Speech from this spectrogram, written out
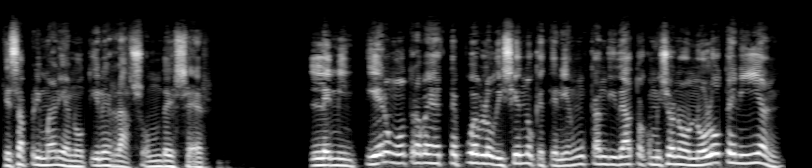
que esa primaria no tiene razón de ser. Le mintieron otra vez a este pueblo diciendo que tenían un candidato a comisionado. No lo tenían.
